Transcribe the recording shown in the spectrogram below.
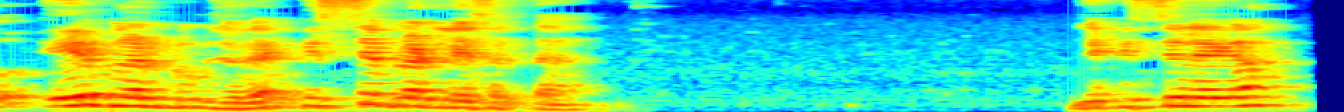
तो ए ब्लड ग्रुप जो है, किससे ब्लड ले सकता है? ये किससे लेगा?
